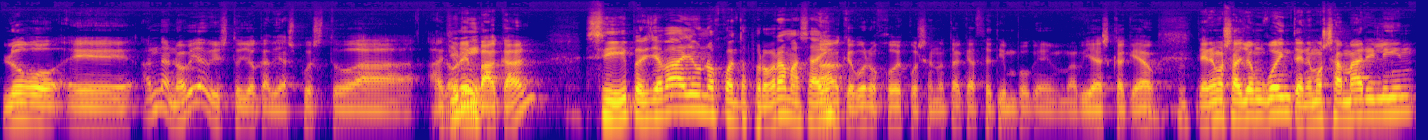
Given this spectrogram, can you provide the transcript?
Luego, eh, anda, no había visto yo que habías puesto a, a Loren Bacall. Sí, pues lleva ya unos cuantos programas ahí. Ah, qué bueno, joder, pues se nota que hace tiempo que me había escaqueado. tenemos a John Wayne, tenemos a Marilyn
